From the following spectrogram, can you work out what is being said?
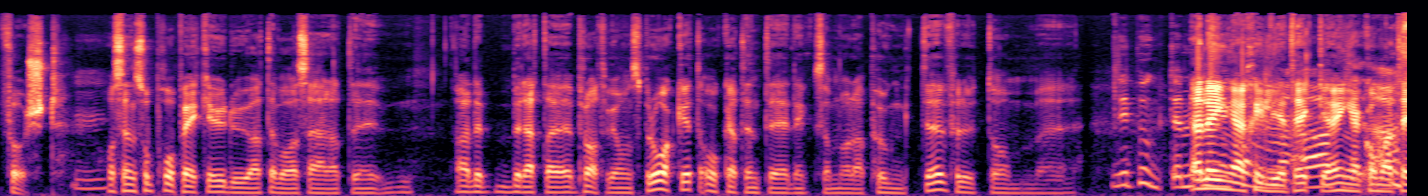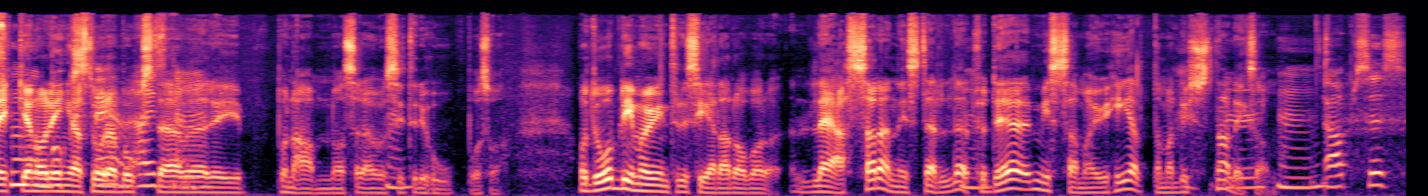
först. Och sen så påpekar ju du att det var så här att eh, Ja, det berättar, pratar vi om språket och att det inte är liksom några punkter förutom eh, Det är punkter. Eller inga skiljetecken, ja, inga kommatecken och är inga stora bokstäver i, på namn och sådär och sitter ihop och så. Och då blir man ju intresserad av att läsa den istället för det missar man ju helt när man lyssnar liksom. Ja. ja, precis.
